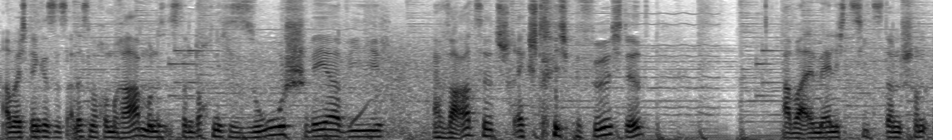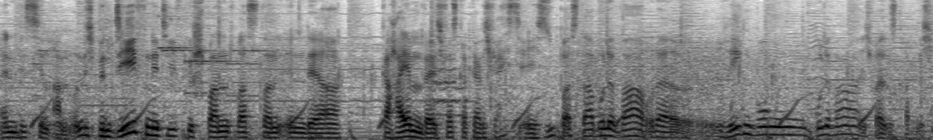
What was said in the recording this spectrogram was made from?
aber ich denke, es ist alles noch im Rahmen und es ist dann doch nicht so schwer wie erwartet, schrägstrich befürchtet. Aber allmählich zieht es dann schon ein bisschen an. Und ich bin definitiv gespannt, was dann in der geheimen Welt. Ich weiß gerade gar nicht, wie heißt die eigentlich? Superstar Boulevard oder Regenbogen Boulevard? Ich weiß es gerade nicht.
